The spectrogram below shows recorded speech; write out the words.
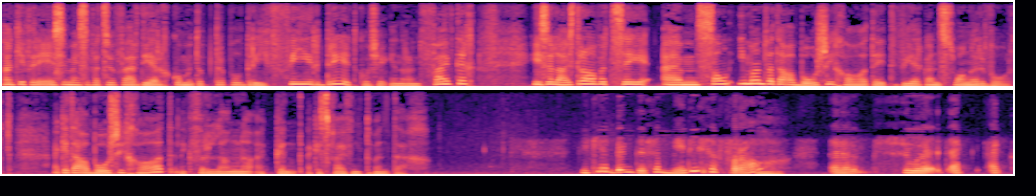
Dankie vir die SMS wat so ver deurgekom het op 3343 dit kos jou R1.50. Hier's 'n luisteraar wat sê, "Ehm um, sal iemand wat 'n abortus gehad het weer kan swanger word? Ek het 'n abortus gehad en ek verlang na 'n kind. Ek is 25." Ek dink dis 'n mediese vraag. Ehm uh, so ek ek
